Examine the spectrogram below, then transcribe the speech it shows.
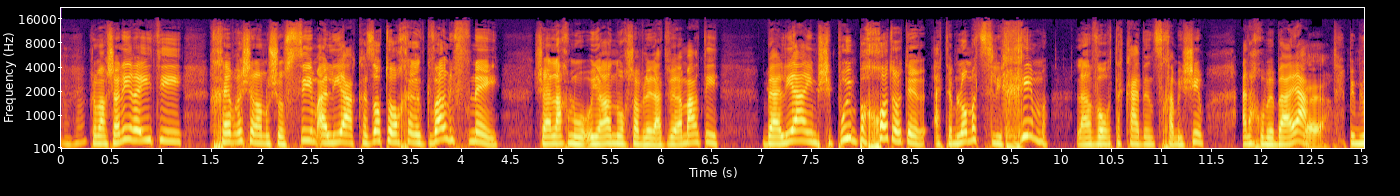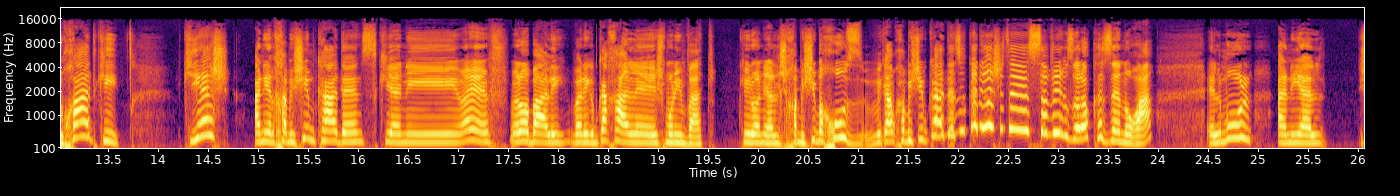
מהמם. כלומר, שאני ראיתי חבר'ה שלנו שעושים עלייה כזאת או אחרת כבר לפני שאנחנו ירדנו עכשיו לאילת, ואמרתי, בעלייה עם שיפועים פחות או יותר, אתם לא מצליחים לעבור את הקדנס 50, אנחנו בבעיה. בעיה. במיוחד כי, כי יש, אני על 50 קדנס, כי אני עייף ולא בא לי, ואני גם ככה על אה, 80 ואט. כאילו, אני על 50 אחוז וגם 50 קדנס, אז כנראה שזה סביר, זה לא כזה נורא. אל מול, אני על 85-90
